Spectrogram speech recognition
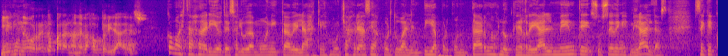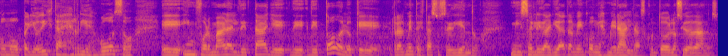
Y es un nuevo reto para las nuevas autoridades. ¿Cómo estás, Darío? Te saluda Mónica Velázquez. Muchas gracias por tu valentía, por contarnos lo que realmente sucede en Esmeraldas. Sé que como periodista es riesgoso eh, informar al detalle de todo lo que realmente está sucediendo mi solidaridad también con Esmeraldas, con todos los ciudadanos.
